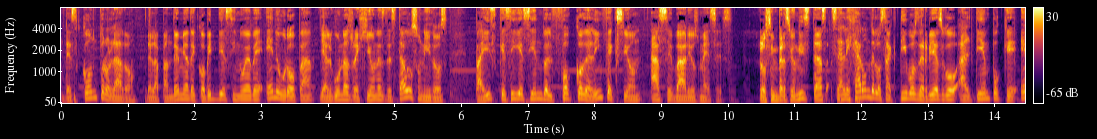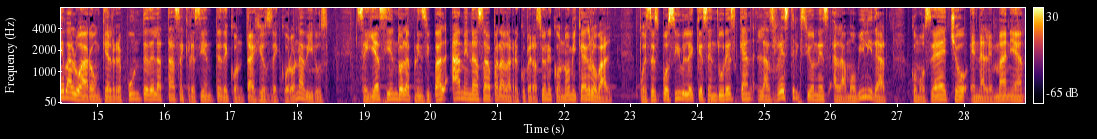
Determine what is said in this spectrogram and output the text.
descontrolado, de la pandemia de COVID-19 en Europa y algunas regiones de Estados Unidos, país que sigue siendo el foco de la infección hace varios meses. Los inversionistas se alejaron de los activos de riesgo al tiempo que evaluaron que el repunte de la tasa creciente de contagios de coronavirus seguía siendo la principal amenaza para la recuperación económica global pues es posible que se endurezcan las restricciones a la movilidad, como se ha hecho en Alemania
